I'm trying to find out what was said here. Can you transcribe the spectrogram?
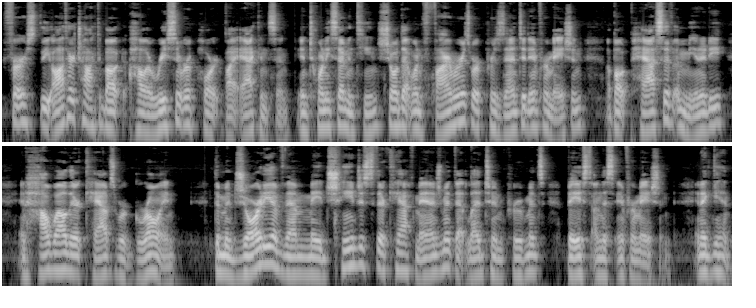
First, the author talked about how a recent report by Atkinson in 2017 showed that when farmers were presented information about passive immunity and how well their calves were growing, the majority of them made changes to their calf management that led to improvements based on this information. And again,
